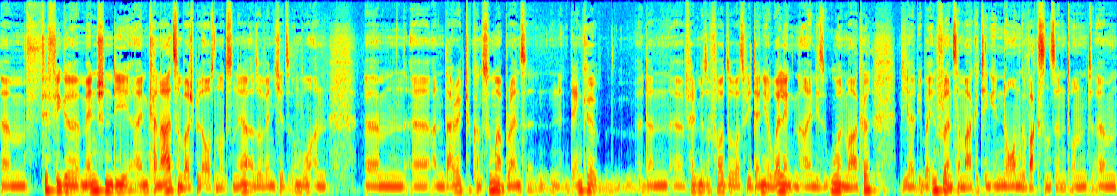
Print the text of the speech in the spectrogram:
ähm, pfiffige Menschen, die einen Kanal zum Beispiel ausnutzen. Ja? Also wenn ich jetzt irgendwo an, ähm, äh, an Direct-to-Consumer-Brands äh, denke, dann äh, fällt mir sofort sowas wie Daniel Wellington ein, diese Uhrenmarke, mhm. die halt über Influencer-Marketing enorm gewachsen sind. Und ähm,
